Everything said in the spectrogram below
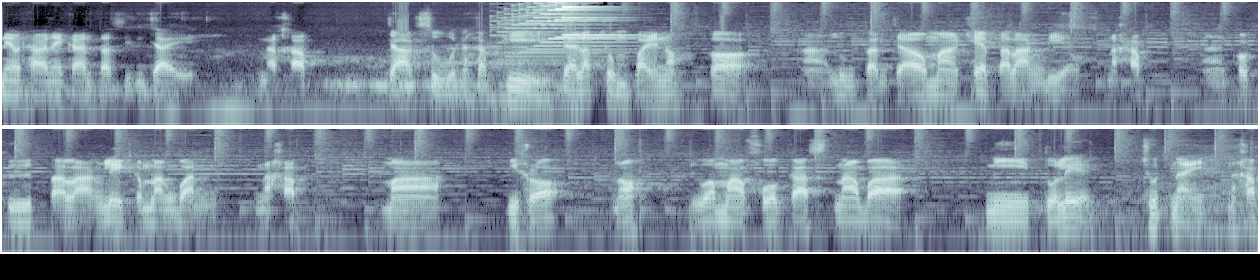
แนวทางในการตัดสินใจนะครับ จากสูตรนะครับที่ได้รับชมไปเนาะก็ลุงตันจะเอามาแค่ตารางเดียวนะครับก็คือตารางเลขกำลังวันนะครับ มาวิเคราะห์เนาะหรือว่ามาโฟกัสหนะว่ามีตัวเลขชุดไหนนะครับ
